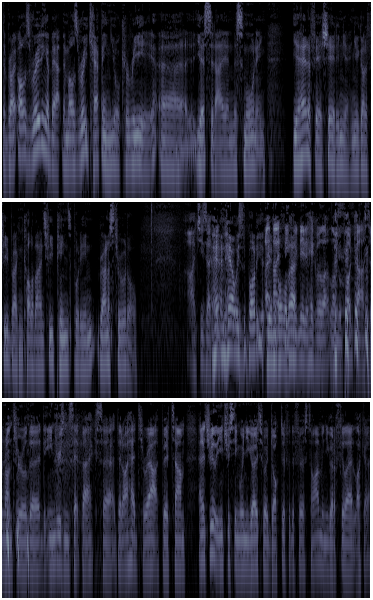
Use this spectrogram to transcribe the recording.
the break. I was reading about them. I was recapping your career uh, yesterday and this morning you had a fair share, didn't you? And you got a few broken collarbones, a few pins put in. Run us through it all. Oh, geez, I and how is the body at the I, end of I all think that? we need a heck of a lot longer podcast to run through all the, the injuries and setbacks uh, that I had throughout. But um, and it's really interesting when you go to a doctor for the first time and you've got to fill out like a,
